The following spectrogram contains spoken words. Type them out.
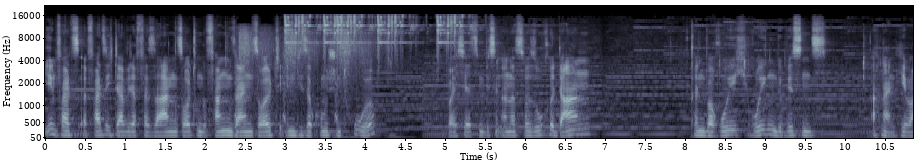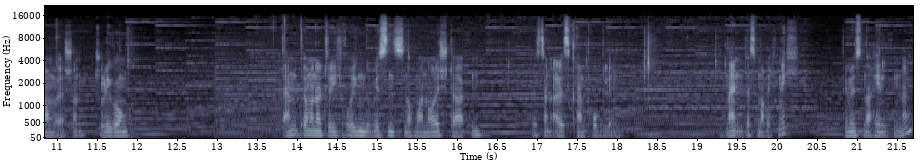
Jedenfalls, äh, falls ich da wieder versagen sollte und gefangen sein sollte in dieser komischen Truhe, weil ich es jetzt ein bisschen anders versuche, dann können wir ruhig, ruhigen Gewissens... Ach nein, hier waren wir ja schon. Entschuldigung. Dann können wir natürlich ruhigen Gewissens nochmal neu starten. Das ist dann alles kein Problem. Nein, das mache ich nicht. Wir müssen nach hinten, ne?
